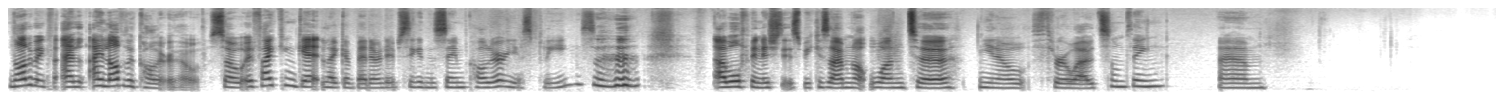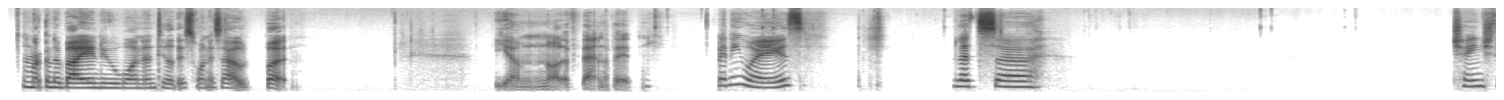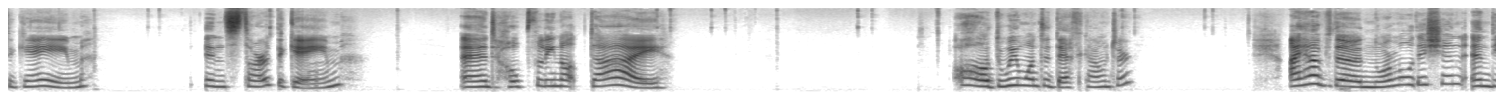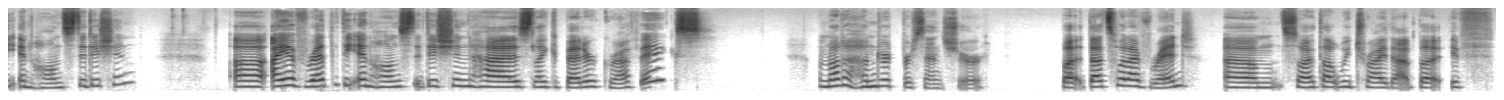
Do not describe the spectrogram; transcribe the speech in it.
Not a big fan. I, I love the color though. So if I can get like a better lipstick in the same color, yes please. I will finish this because I'm not one to, you know, throw out something. Um, I'm not gonna buy a new one until this one is out, but yeah, I'm not a fan of it. But anyways, let's uh change the game and start the game and hopefully not die. Oh, do we want a death counter? I have the normal edition and the enhanced edition. Uh, I have read that the enhanced edition has like better graphics. I'm not a hundred percent sure, but that's what I've read. Um, so I thought we'd try that, but if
